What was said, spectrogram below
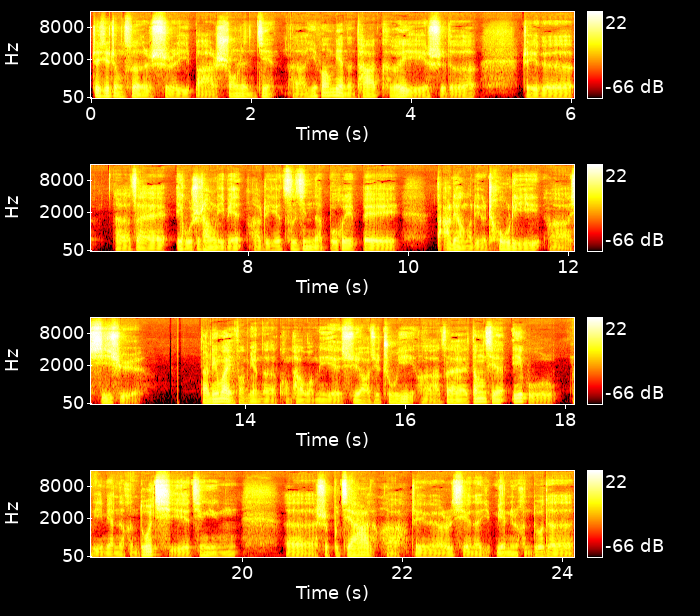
这些政策是一把双刃剑啊。一方面呢，它可以使得这个呃，在 A 股市场里边啊，这些资金呢不会被大量的这个抽离啊吸血。但另外一方面呢，恐怕我们也需要去注意啊，在当前 A 股里面的很多企业经营呃是不佳的啊，这个而且呢面临着很多的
